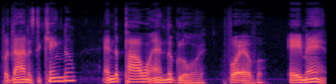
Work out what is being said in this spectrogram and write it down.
For thine is the kingdom and the power and the glory forever. Amen.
